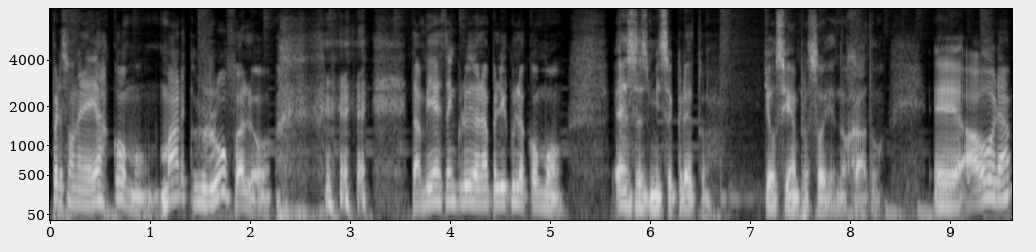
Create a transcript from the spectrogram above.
personalidades como Mark Ruffalo. También está incluido en la película como Ese es mi secreto. Yo siempre soy enojado. Eh, ahora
